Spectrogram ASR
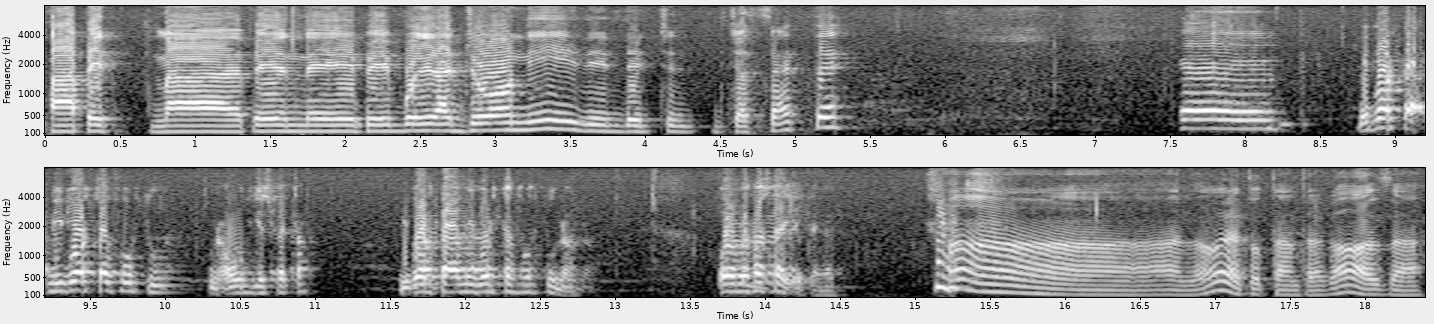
Ma per, ma per, per buone ragioni del, del 17? Eh, mi porta, mi porta fortuna. Oddio, aspetta. Mi porta, mi porta fortuna. Ora mi fa stare ok. Ah, allora è tutta un'altra cosa.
